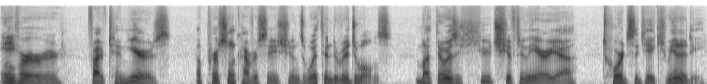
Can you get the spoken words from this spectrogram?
over five, ten years of personal conversations with individuals. But there was a huge shift in the area towards the gay community.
